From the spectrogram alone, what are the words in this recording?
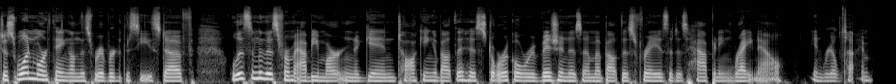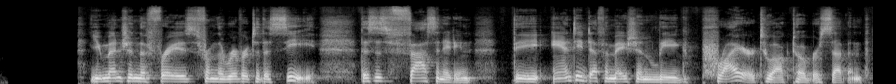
Just one more thing on this river to the sea stuff. Listen to this from Abby Martin again, talking about the historical revisionism about this phrase that is happening right now in real time. You mentioned the phrase from the river to the sea. This is fascinating. The Anti Defamation League, prior to October 7th,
